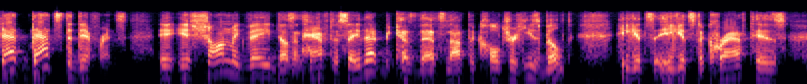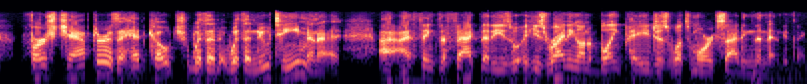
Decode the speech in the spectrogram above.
That that's the difference. Is Sean McVay doesn't have to say that because that's not the culture he's built. He gets he gets to craft his first chapter as a head coach with a with a new team, and I I I think the fact that he's he's writing on a blank page is what's more exciting than anything.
